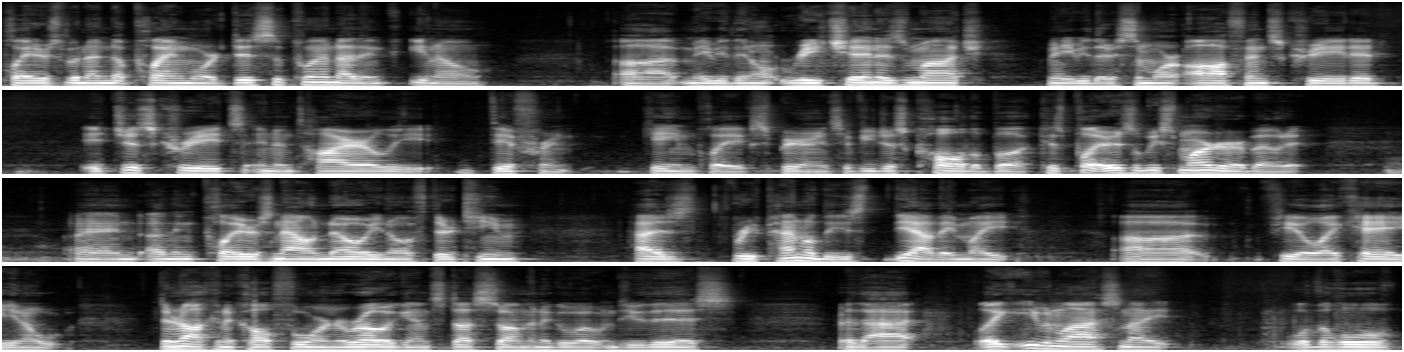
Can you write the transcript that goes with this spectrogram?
players would end up playing more disciplined. I think you know uh, maybe they don't reach in as much. Maybe there's some more offense created. It just creates an entirely different gameplay experience if you just call the book because players will be smarter about it. and I think players now know, you know, if their team has three penalties, yeah, they might uh, feel like, hey, you know, they're not going to call four in a row against us, so I'm going to go out and do this or that. Like even last night, well, the whole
